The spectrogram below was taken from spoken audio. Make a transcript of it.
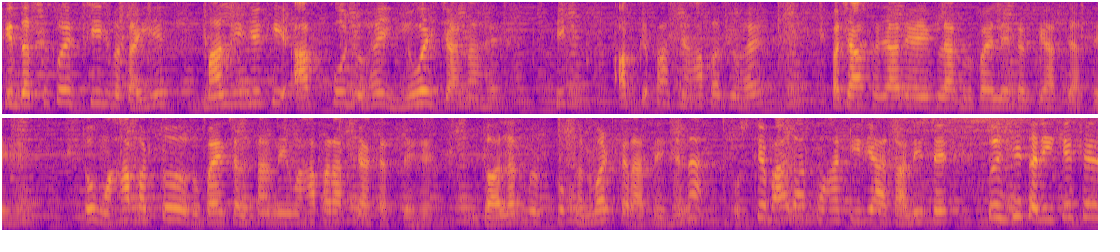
कि दर्शकों, एक चीज़ बताइए। मान लीजिए कि आपको जो है यूएस जाना है, ठीक? आपके पास यहाँ पर जो है पचास हज़ार या एक लाख रुपए लेकर के आप जाते हैं। तो वहाँ पर तो रुपए चलता नहीं, वहाँ पर आप क्या करते हैं? डॉलर में उसको कन्वर्ट कराते हैं ना, उसके बाद आप वहाँ चीज़ें आसानी से तो इसी तरीके से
